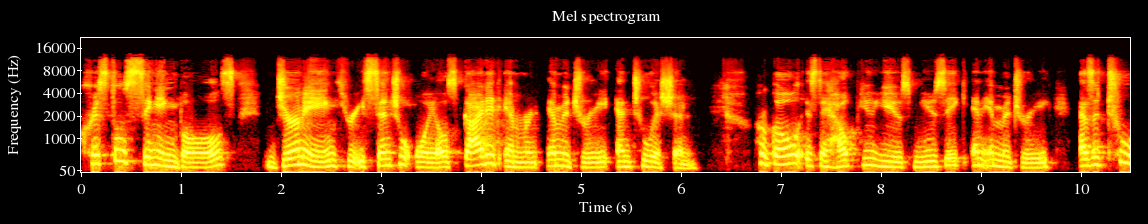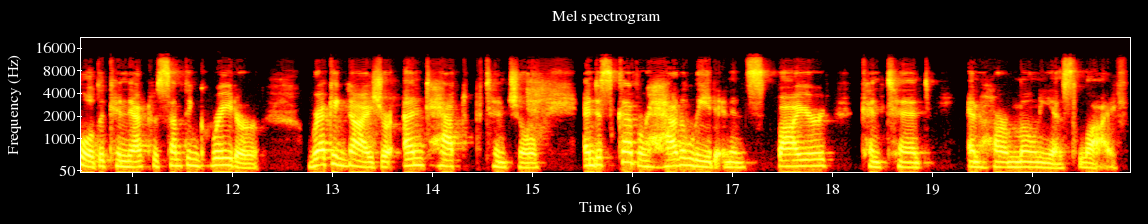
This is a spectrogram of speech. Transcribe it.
crystal singing bowls, journeying through essential oils, guided Im- imagery, and tuition. Her goal is to help you use music and imagery as a tool to connect with something greater, recognize your untapped potential, and discover how to lead an inspired, content, and harmonious life.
